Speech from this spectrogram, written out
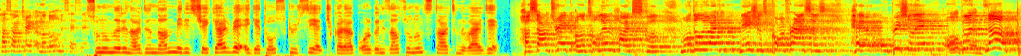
Hasan Türek Anadolu Lisesi. Sunumların ardından Melis Çeker ve Ege Toz kürsüye çıkarak organizasyonun startını verdi. Hassan Trek Anatolian High School Model United Nations conferences have officially opened now.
